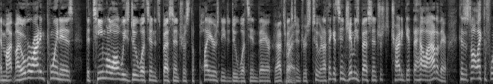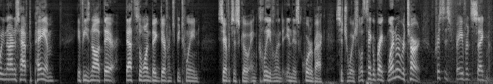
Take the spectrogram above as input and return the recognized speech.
And my, my overriding point is the team will always do what's in its best interest. The players need to do what's in their That's best right. interest too. And I think it's in Jimmy's best interest to try to get the hell out of there because it's not like the 49ers have to pay him if he's not there. That's the one big difference between San Francisco and Cleveland in this quarterback situation. Let's take a break. When we return, Chris's favorite segment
